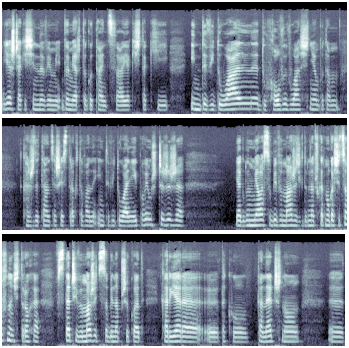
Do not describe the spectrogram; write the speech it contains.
jeszcze jakiś inny wymi- wymiar tego tańca, jakiś taki indywidualny, duchowy właśnie, bo tam każdy tancerz jest traktowany indywidualnie. I powiem szczerze, że jakbym miała sobie wymarzyć, gdybym na przykład mogła się cofnąć trochę wstecz i wymarzyć sobie na przykład karierę y, taką taneczną, y,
